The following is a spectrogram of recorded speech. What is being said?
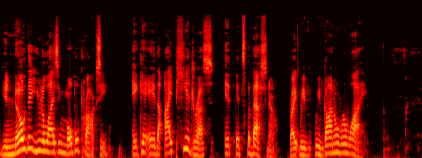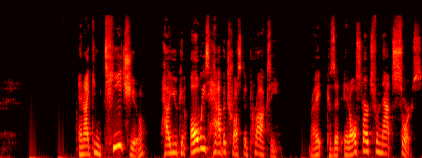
you know that utilizing mobile proxy, aka the IP address, it, it's the best now, right? We've we've gone over why. And I can teach you how you can always have a trusted proxy, right? Because it, it all starts from that source,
